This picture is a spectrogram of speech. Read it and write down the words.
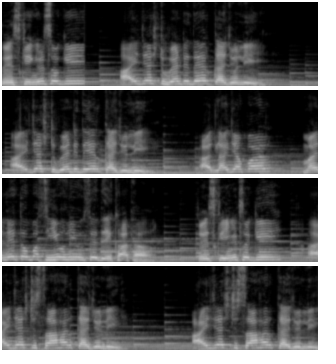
तो इसकी इंग्लिश होगी I just went there casually I just went there casually अगला एग्ज़ाम्पल मैंने तो बस यूँ ही उसे देखा था. तो इसकी इंग्लिश होगी I just saw her casually I just saw her casually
